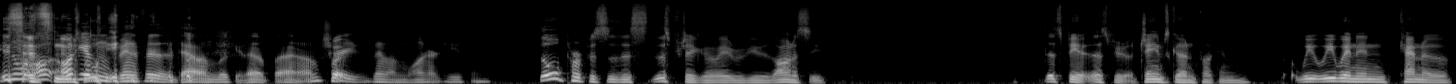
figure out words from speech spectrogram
Know, I'll, I'll give him the benefit of the doubt and look it up, but I'm sure But- he's been on one or two things. the whole purpose of this this particular review is honestly let's be let's be real. James Gunn fucking we we went in kind of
